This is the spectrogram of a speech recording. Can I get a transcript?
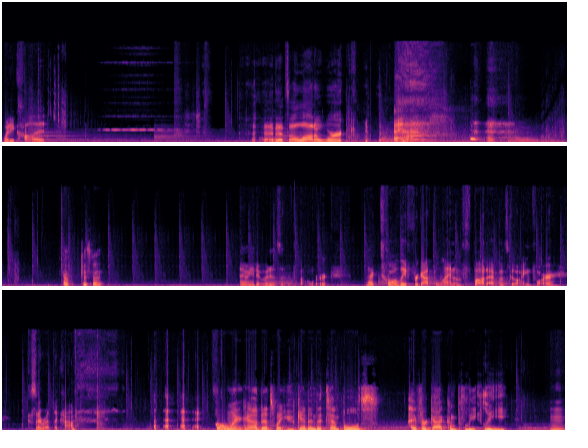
what do you call it? that's a lot of work. Oh, guess not. I mean, it what is it about work? I totally forgot the line of thought I was going for because I read the comment. Oh my god, that's what you get in the temples. I forgot completely. Hmm.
